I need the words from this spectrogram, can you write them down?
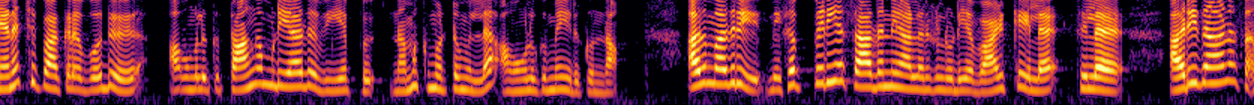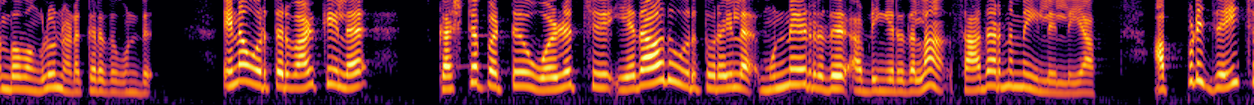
நினச்சி பார்க்குற போது அவங்களுக்கு தாங்க முடியாத வியப்பு நமக்கு மட்டும் இல்லை அவங்களுக்குமே இருக்கும் தான் அது மாதிரி மிகப்பெரிய சாதனையாளர்களுடைய வாழ்க்கையில் சில அரிதான சம்பவங்களும் நடக்கிறது உண்டு. ஏன்னா ஒருத்தர் வாழ்க்கையில் கஷ்டப்பட்டு உழைச்சி ஏதாவது ஒரு துறையில் முன்னேறுறது அப்படிங்கிறதெல்லாம் சாதாரணமே இல்லை இல்லையா? அப்படி ஜெயிச்ச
